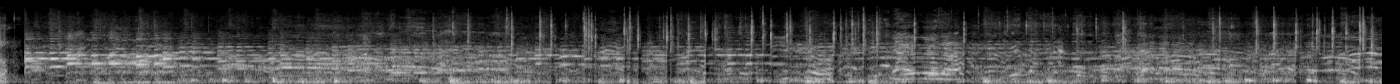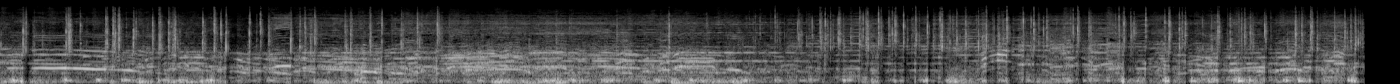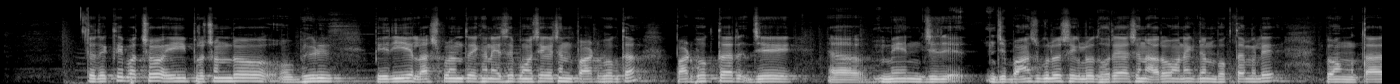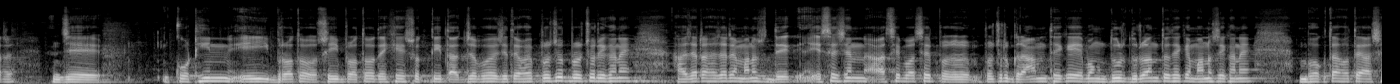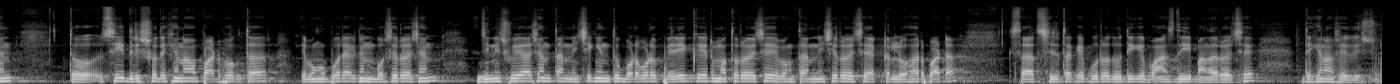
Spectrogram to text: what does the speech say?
তো দেখতেই পাচ্ছ, এই প্রচণ্ড ভিড় পেরিয়ে লাস্ট পর্যন্ত এখানে এসে পৌঁছে গেছেন পাট ভোক্তা পাট ভোক্তার যে মেন যে যে বাঁশগুলো সেগুলো ধরে আসেন আরও অনেকজন ভোক্তা মিলে এবং তার যে কঠিন এই ব্রত, সেই ব্রত দেখে সত্যি তাজ্জব হয়ে যেতে হয়। প্রচুর প্রচুর এখানে হাজারে হাজারে মানুষ এসেছেন আশেপাশের প্রচুর গ্রাম থেকে এবং দূর দূরান্ত থেকে মানুষ এখানে ভোক্তা হতে আসেন। তো সেই দৃশ্য দেখে নাও পাঠভোক্তার এবং উপরে একজন বসে রয়েছেন। যিনি শুয়ে আছেন তার নিচে কিন্তু বড় বড় পেরেকের মতো রয়েছে এবং তার নিচে রয়েছে একটা লোহার পাটা। স্যার সেটাকে পুরো দুদিকে বাঁশ দিয়ে বাঁধা রয়েছে। দেখে নাও সেই দৃশ্য।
